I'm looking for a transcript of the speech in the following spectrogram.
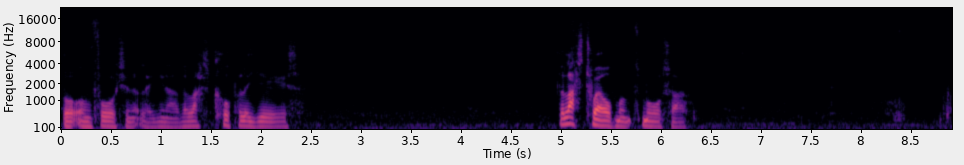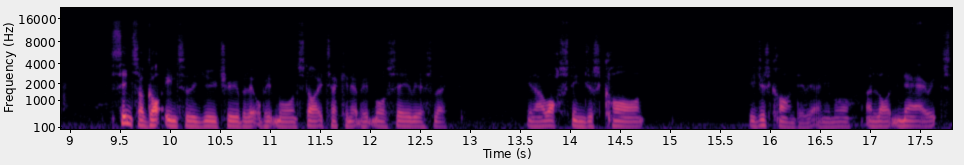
But unfortunately, you know, the last couple of years, the last 12 months more so, since I got into the YouTube a little bit more and started taking it a bit more seriously, you know, Austin just can't, you just can't do it anymore. And like now, it's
